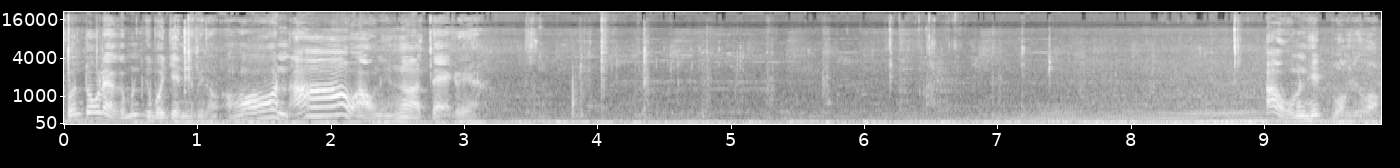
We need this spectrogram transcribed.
ฝนตกแล้วก็มันก็บ่เย็นนะพี่น้องอ้อนอ้าวอ้าวนี่เหงื่อแตกเลยอะ เอ้ามันเฮ็ดบวกจะออก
